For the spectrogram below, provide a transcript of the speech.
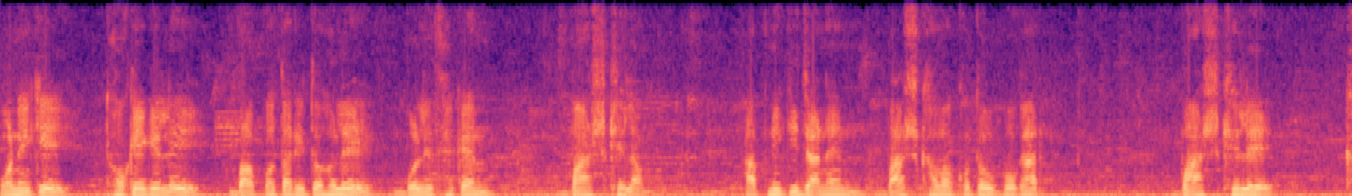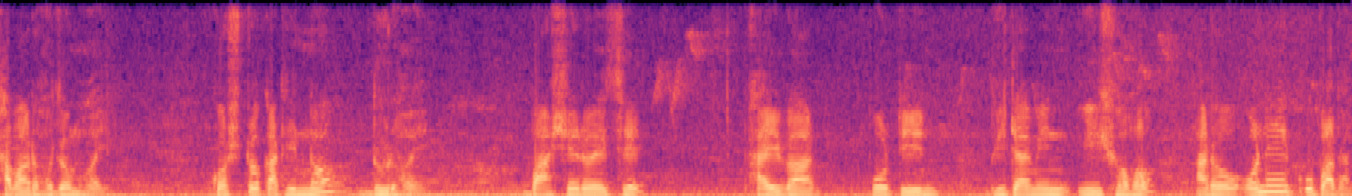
অনেকে ঠকে গেলে বা প্রতারিত হলে বলে থাকেন, বাঁশ খেলাম। আপনি কি জানেন বাঁশ খাওয়া কত উপকার? বাঁশ খেলে খাবার হজম হয় কোষ্ঠকাঠিন্য দূর হয়। বাঁশে রয়েছে ফাইবার, প্রোটিন, ভিটামিন ই সহ আরও অনেক উপাদান।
